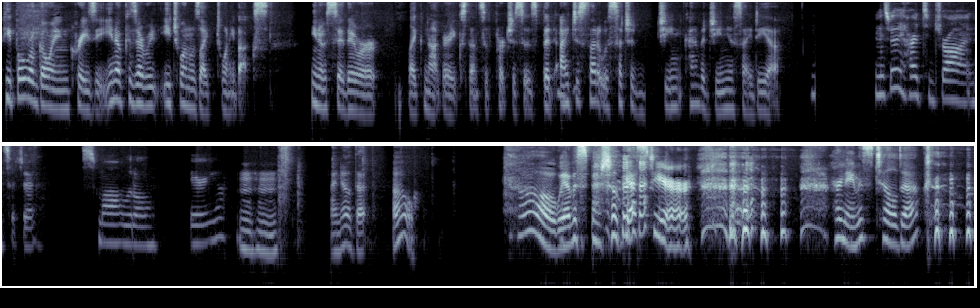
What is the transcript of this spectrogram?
People were going crazy, you know, cuz every each one was like 20 bucks. You know, so they were like not very expensive purchases, but I just thought it was such a gen- kind of a genius idea. and it's really hard to draw in such a small little area. Mm-hmm. I know that. Oh. Oh, we have a special guest here. Her name is Tilda.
